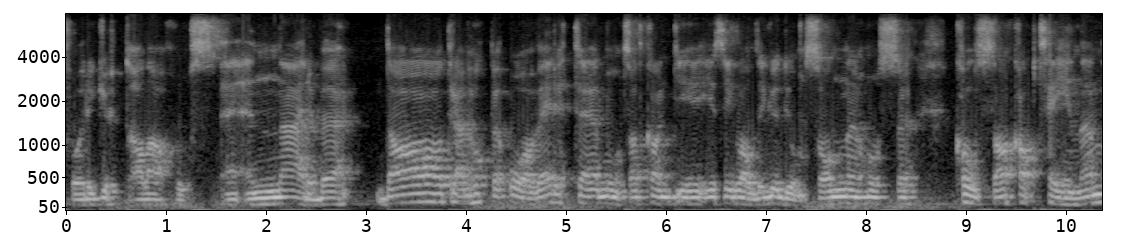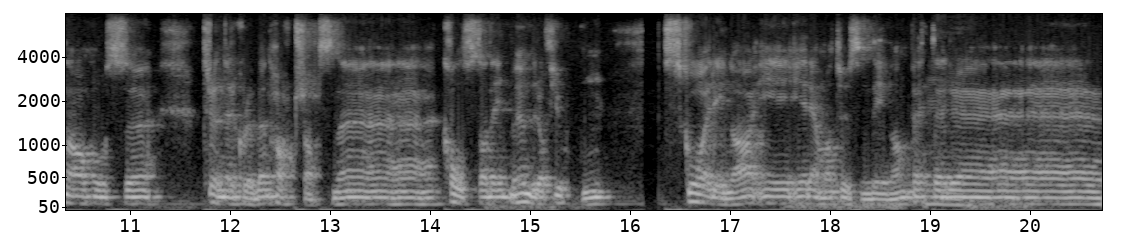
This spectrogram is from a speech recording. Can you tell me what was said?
for gutta da, hos eh, Nærbø. Da tror jeg vi hopper over til motsatt kant i, i Sigvaldi Gudjonsson hos eh, Kolstad. Kapteinen da, hos eh, trønderklubben Hartsatsene uh, Kolstad den med 114 skåringer i, i Rema 1000-ligaen. Petter, eh,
